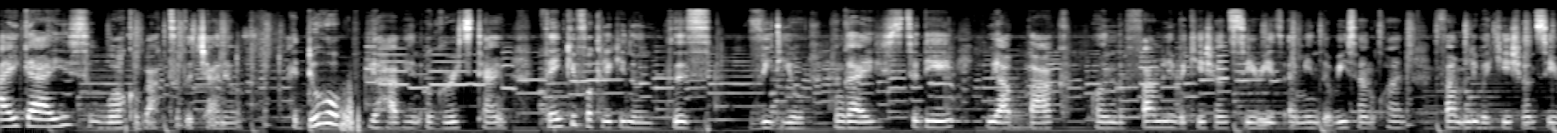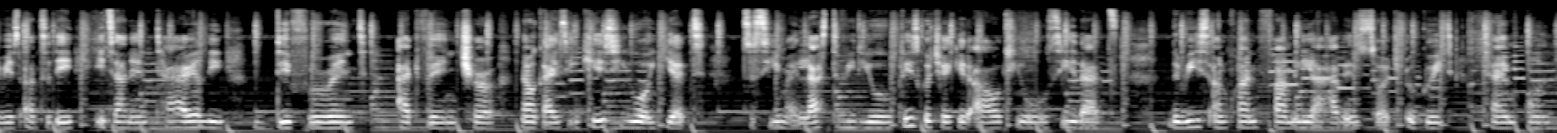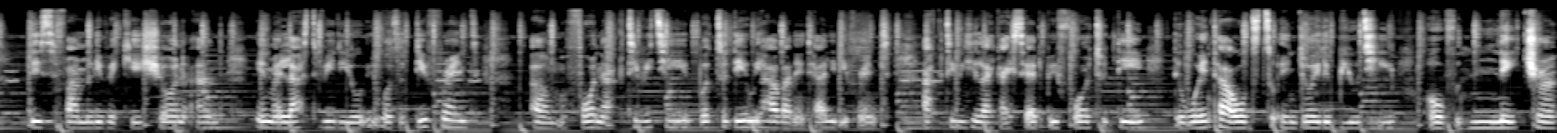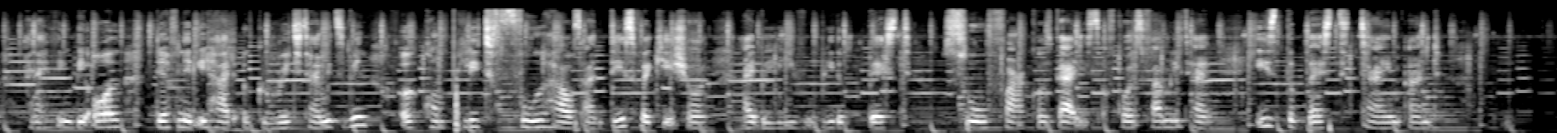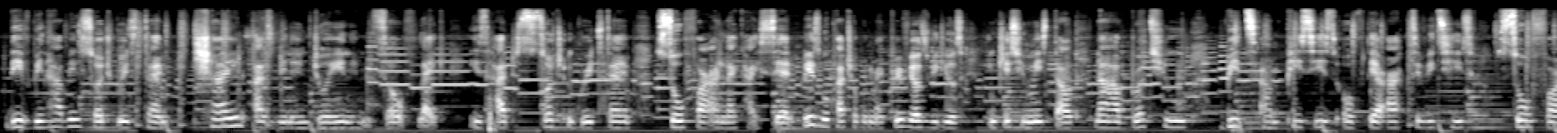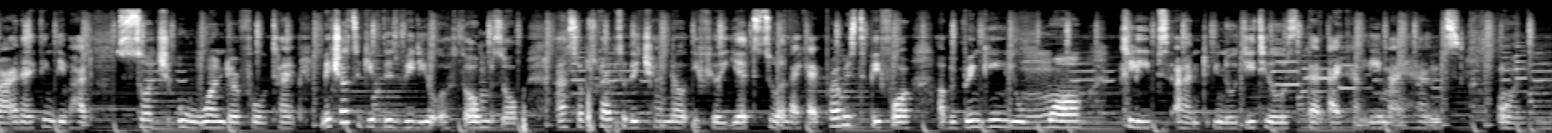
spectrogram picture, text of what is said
hi guys. Welcome back to the channel. I do hope you're having a great time. Thank you for clicking on this video. And guys today we are back on the family vacation series i mean the Riss and Quan family vacation series. And today it's an entirely different adventure. Now guys in case you are yet to see my last video please go check it out. You'll see that the Riss and Quan family are having such a great time on this family vacation and in my last video it was a different um, fun activity but today we have an entirely different activity. Like i said before today they went out to enjoy the beauty of nature and i think they all definitely had a great time. It's been a complete full house and this vacation i believe will be the best so far because guys of course family time is the best time and they've been having such great time. Shine has been enjoying himself like he's had such a great time so far and like i said please go catch up with my previous videos in case you missed out. Now i've brought you bits and pieces of their activities so far and i think they've had such a wonderful time. Make sure to give this video a thumbs up and subscribe to the channel if you're yet to. And like i promised before i'll be bringing you more clips and you know details that i can lay my hands on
